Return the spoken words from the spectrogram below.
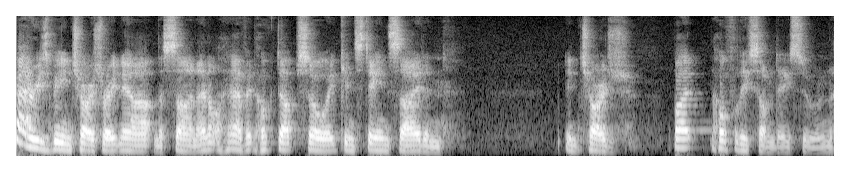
battery's being charged right now out in the sun. I don't have it hooked up so it can stay inside and in charge, but hopefully someday soon.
